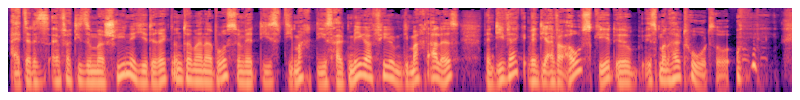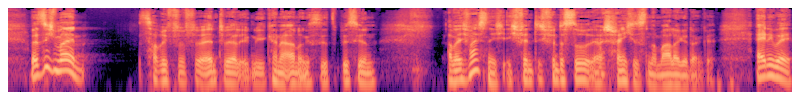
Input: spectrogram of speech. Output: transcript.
Alter, das ist einfach diese Maschine hier direkt unter meiner Brust und wenn die die macht, die ist halt mega viel, die macht alles. Wenn die weg, wenn die einfach ausgeht, äh, ist man halt tot. So, du, ich meine? Sorry für für Entwell irgendwie, keine Ahnung, ist jetzt bisschen aber ich weiß nicht, ich finde ich finde das so, wahrscheinlich ist es ein normaler Gedanke. Anyway,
